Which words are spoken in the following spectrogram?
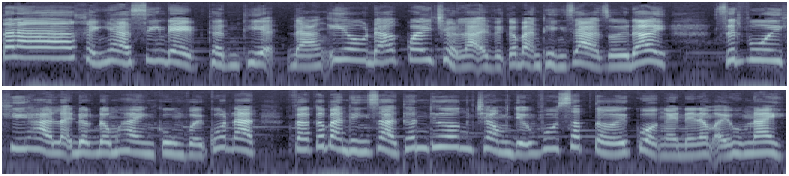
Ta-da! Khánh Hà xinh đẹp, thân thiện, đáng yêu đã quay trở lại với các bạn thính giả rồi đây. Rất vui khi Hà lại được đồng hành cùng với Quốc Đạt và các bạn thính giả thân thương trong những phút sắp tới của ngày này năm ấy hôm nay.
